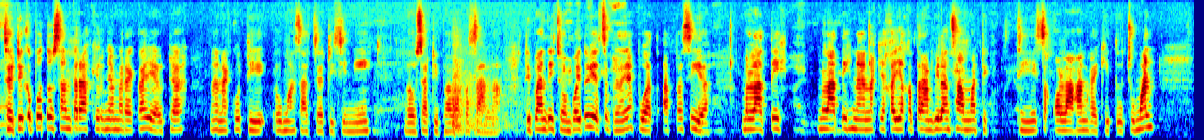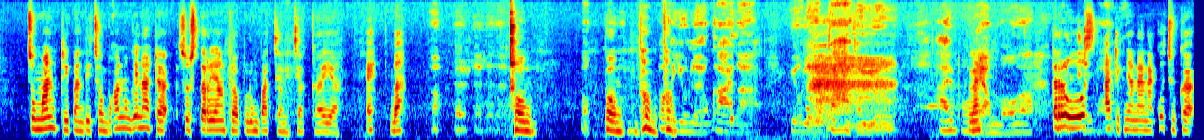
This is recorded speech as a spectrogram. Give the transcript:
Jadi keputusan terakhirnya mereka ya udah nenekku di rumah saja di sini, nggak usah dibawa ke sana. Di panti jompo itu ya sebenarnya buat apa sih ya? Melatih melatih nenek ya kayak keterampilan sama di, di sekolahan kayak gitu. Cuman cuman di panti jompo kan mungkin ada suster yang 24 jam jaga ya. Eh, Mbah. Bom. Bom, bom, bom. Nah, terus adiknya nenekku juga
